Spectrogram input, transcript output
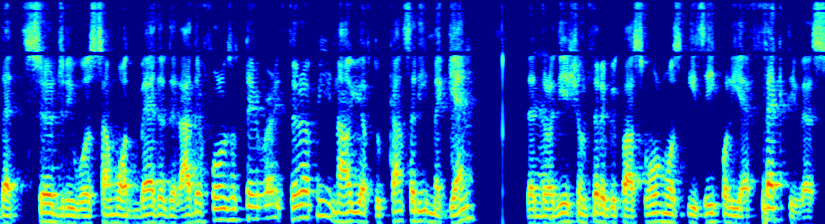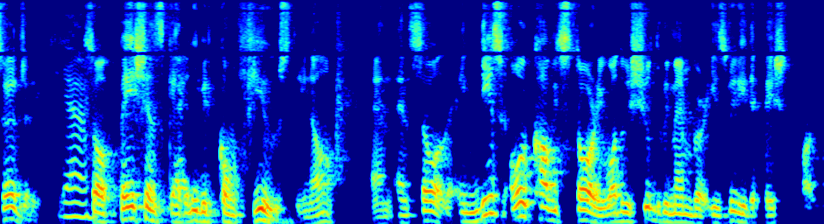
that surgery was somewhat better than other forms of therapy. Now you have to cancel him again. That yeah. radiation therapy plus hormones is equally effective as surgery. Yeah. So patients get a little bit confused, you know. And and so in this whole COVID story, what we should remember is really the patient point.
